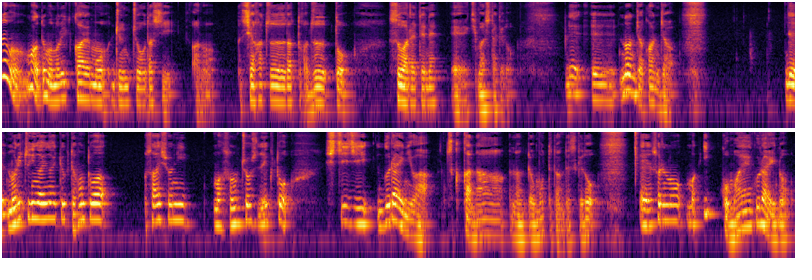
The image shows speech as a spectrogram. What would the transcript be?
でもまあでも乗り換えも順調だしあの始発だったかずっと座れてね、えー来ましたけど。で、えーなんじゃかんじゃで乗り継ぎが意外と良くて本当は最初に、まあ、その調子で行くと7時ぐらいには着くかななんて思ってたんですけど、えー、それの、まあ、1個前ぐらいの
